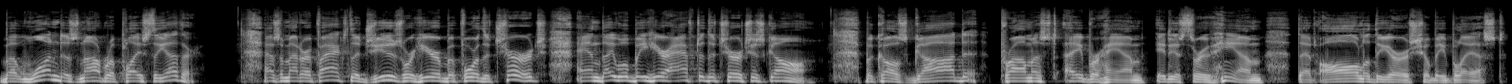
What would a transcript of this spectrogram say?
but one does not replace the other. As a matter of fact, the Jews were here before the church and they will be here after the church is gone. Because God promised Abraham, it is through him that all of the earth shall be blessed.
